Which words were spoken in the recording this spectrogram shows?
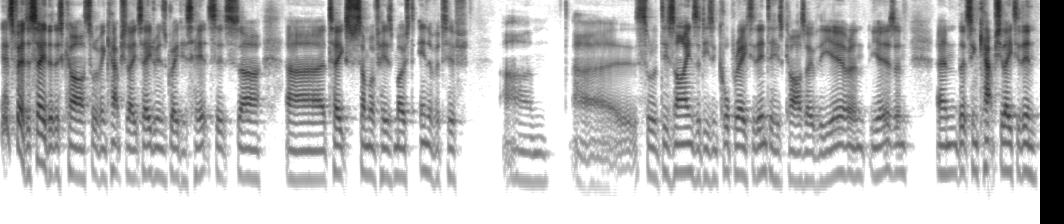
It's fair to say that this car sort of encapsulates Adrian's greatest hits. It uh, uh, takes some of his most innovative um, uh, sort of designs that he's incorporated into his cars over the year and years, and and that's encapsulated in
